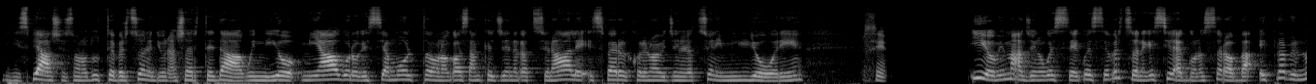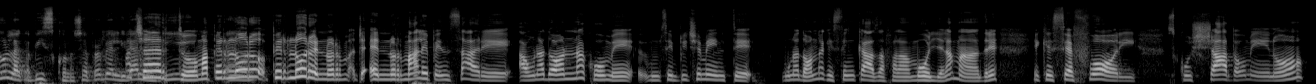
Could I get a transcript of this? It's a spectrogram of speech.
mi dispiace, sono tutte persone di una certa età, quindi io mi auguro che sia molto una cosa anche generazionale e spero che con le nuove generazioni migliori. Sì. Io mi immagino queste, queste persone che si leggono sta roba e proprio non la capiscono, cioè proprio a Ma livello certo, di... ma per eh, loro, per loro è, norma- cioè, è normale pensare a una donna come mm, semplicemente una donna che sta in casa, fa la moglie e la madre e che se è fuori, scosciata o meno,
